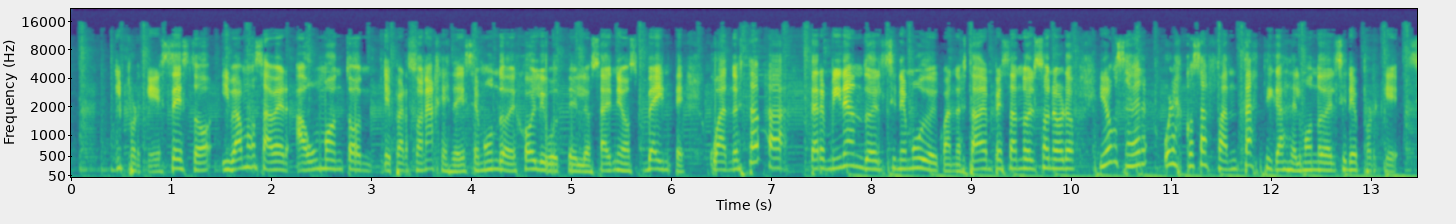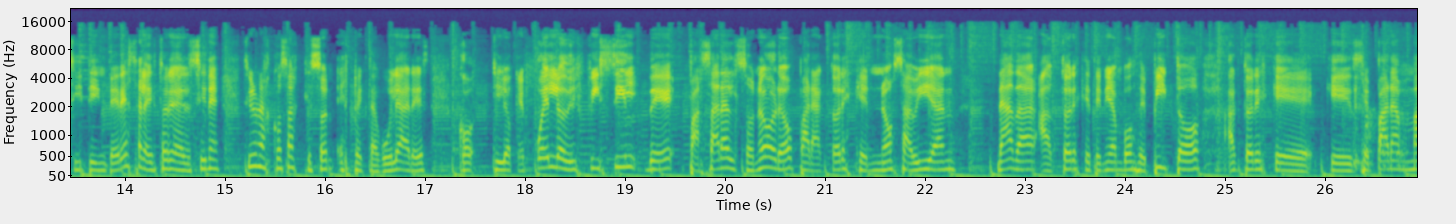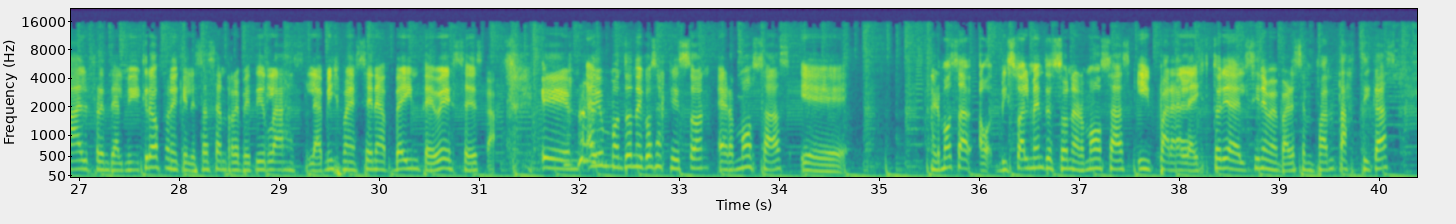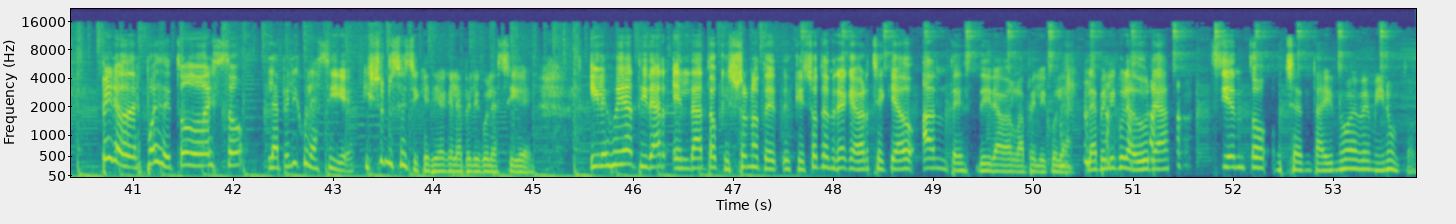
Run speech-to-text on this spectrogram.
porque es eso, y vamos a ver a un montón de personajes de ese mundo de Hollywood de los años 20, cuando estaba terminando el cine mudo y cuando estaba empezando el sonoro, y vamos a ver unas cosas fantásticas del mundo del cine, porque si te interesa la historia del cine, tiene unas cosas que son espectaculares, co- lo que fue lo difícil de pasar al sonoro para actores que no sabían nada, actores que tenían voz de pito, actores que, que se paran mal frente al micrófono y que les hacen repetir las- la misma escena 20 veces. Eh, hay un montón de cosas que son hermosas. eh, hermosas, visualmente son hermosas y para la historia del cine me parecen fantásticas. Pero después de todo eso, la película sigue. Y yo no sé si quería que la película sigue. Y les voy a tirar el dato que yo no te- que yo tendría que haber chequeado antes de ir a ver la película. La película dura 189 minutos.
